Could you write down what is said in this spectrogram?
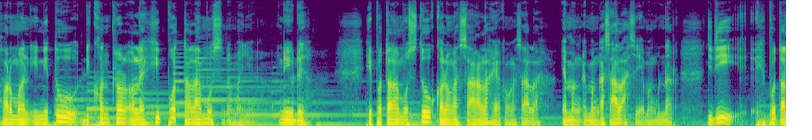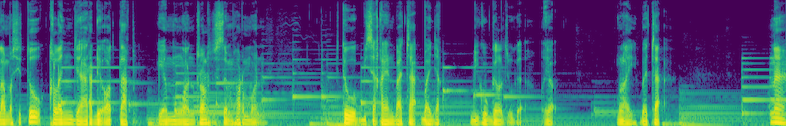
hormon ini tuh dikontrol oleh hipotalamus namanya. Ini udah hipotalamus tuh kalau nggak salah ya kalau nggak salah emang emang gak salah sih emang benar. Jadi hipotalamus itu kelenjar di otak yang mengontrol sistem hormon. Itu bisa kalian baca banyak di Google juga. Yuk mulai baca. Nah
